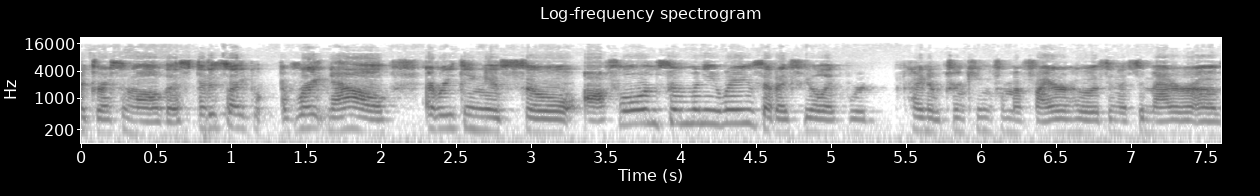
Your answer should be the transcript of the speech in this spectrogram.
addressing all of this. But it's like right now, everything is so awful in so many ways that I feel like we're kind of drinking from a fire hose, and it's a matter of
